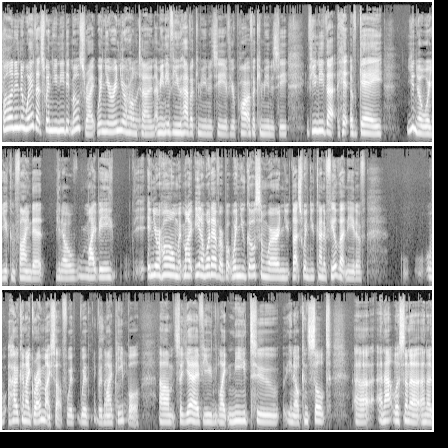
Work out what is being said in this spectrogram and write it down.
Well, and in a way, that's when you need it most, right? When you're in your hometown. I mean, if you have a community, if you're part of a community, if you need that hit of gay, you know where you can find it. You know, might be in your home, it might, you know, whatever. But when you go somewhere, and you, that's when you kind of feel that need of how can I ground myself with with with my people. Um, so yeah, if you like need to, you know, consult uh, an atlas and a and a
